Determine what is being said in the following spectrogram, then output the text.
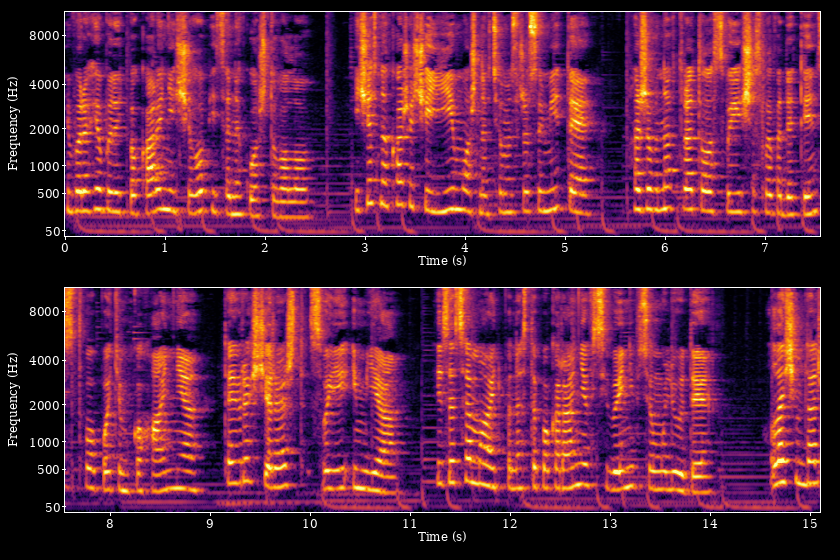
і вороги будуть покарані, чого б їй це не коштувало. І чесно кажучи, її можна в цьому зрозуміти, адже вона втратила своє щасливе дитинство, потім кохання та й врешті-решт своє ім'я. І за це мають понести покарання всі винні в цьому люди. Але чим далі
